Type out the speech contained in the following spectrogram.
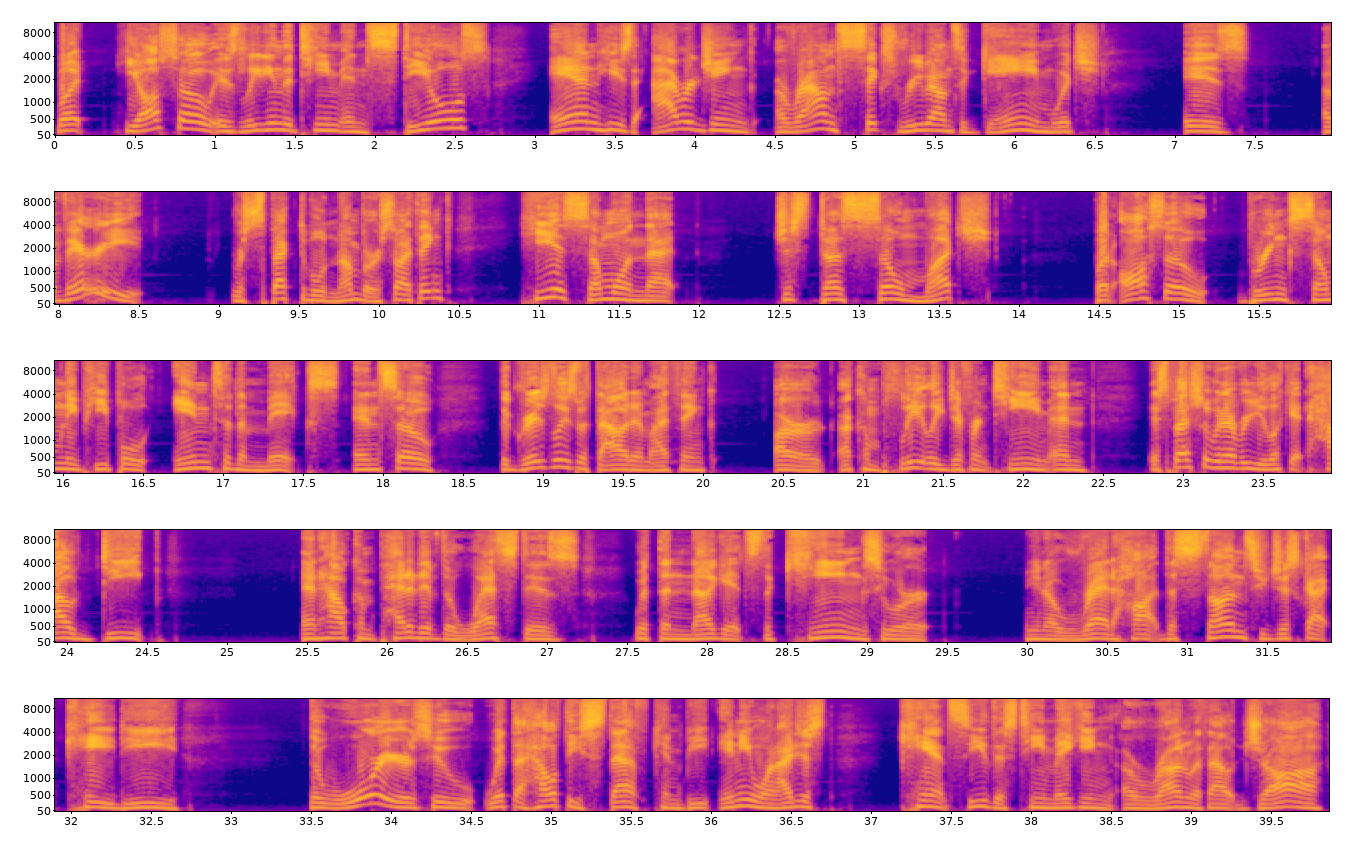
but he also is leading the team in steals and he's averaging around six rebounds a game, which is a very respectable number. So I think he is someone that just does so much, but also brings so many people into the mix. And so the Grizzlies without him, I think, are a completely different team. And especially whenever you look at how deep and how competitive the West is with the Nuggets, the Kings who are, you know, red hot, the Suns who just got KD, the Warriors who, with a healthy Steph, can beat anyone. I just can't see this team making a run without Ja.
